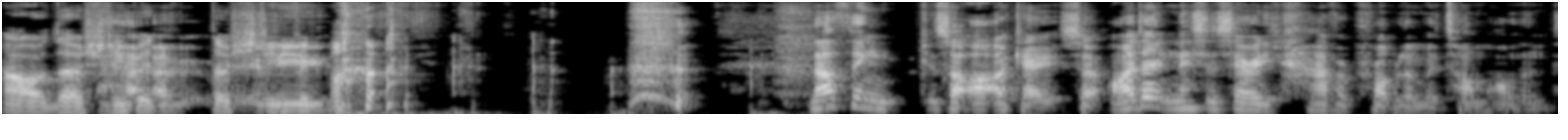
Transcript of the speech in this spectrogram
Oh those stupid have- those stupid. Nothing. So uh, okay. So I don't necessarily have a problem with Tom Holland.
